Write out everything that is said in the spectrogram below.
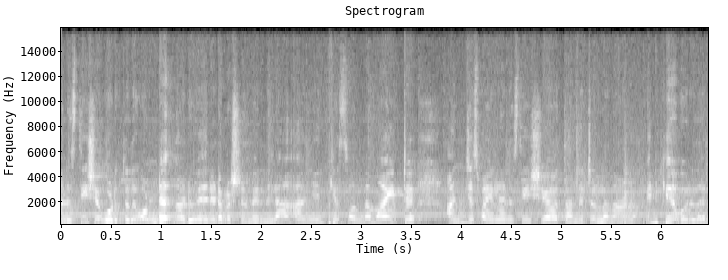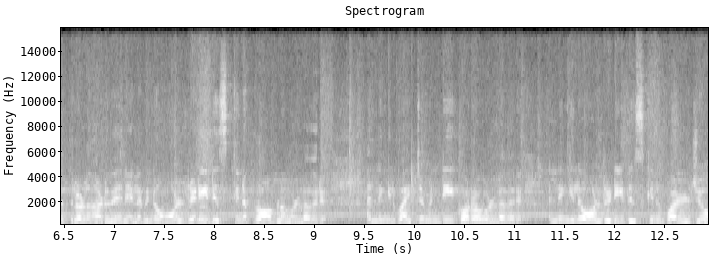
അനസ്തീഷ്യ കൊടുത്തത് കൊണ്ട് നടുവേനയുടെ പ്രശ്നം വരുന്നില്ല. എനിക്ക് സ്വന്തമായിട്ട് അഞ്ച് സ്പൈനൽ അനസ്തീഷ്യ തന്നിട്ടുള്ളതാണ്. എനിക്ക് ഒരു തരത്തിലുള്ള നടുവേദനയില്ല. പിന്നെ ഓൾറെഡി ഡിസ്കിന് പ്രോബ്ലം ഉള്ളവർ അല്ലെങ്കിൽ വൈറ്റമിൻ ഡി കുറവുള്ളവർ അല്ലെങ്കിൽ ഓൾറെഡി ഡിസ്കിന് ബൾജോ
